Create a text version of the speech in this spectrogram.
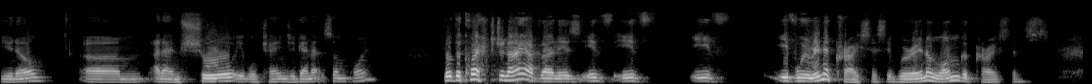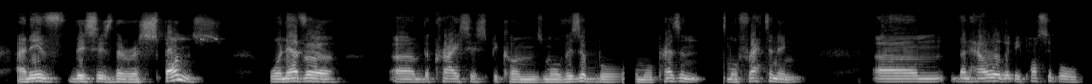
you know, um, and I'm sure it will change again at some point. But the question I have then is if if if if we're in a crisis, if we're in a longer crisis, and if this is the response whenever um, the crisis becomes more visible, more present, more threatening, um, then how will it be possible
